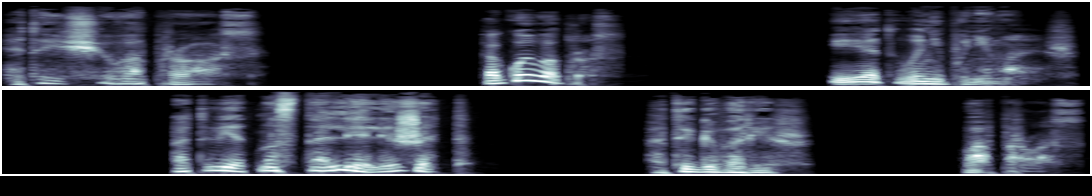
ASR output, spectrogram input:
Это еще вопрос. Какой вопрос? И этого не понимаешь. Ответ на столе лежит. А ты говоришь вопрос.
